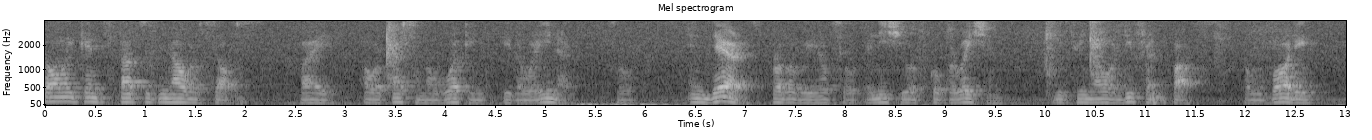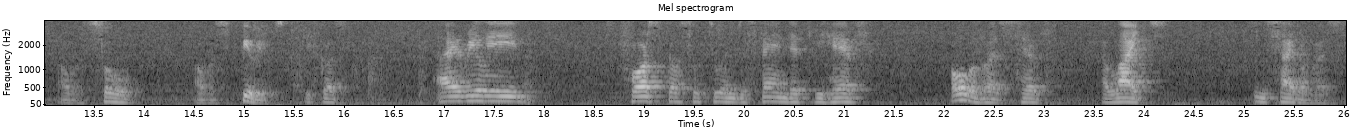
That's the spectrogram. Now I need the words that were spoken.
only can start in ourselves by our personal working with our inner. So, and there's probably also an issue of cooperation between our different parts, our body, our soul, our spirit, because I really forced also to understand that we have, all of us have a light inside of us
